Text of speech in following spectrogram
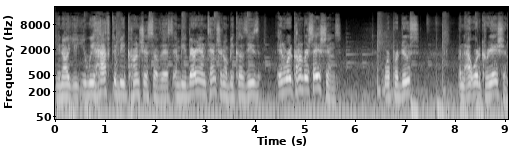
You know, you, you, we have to be conscious of this and be very intentional because these inward conversations will produce an outward creation.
